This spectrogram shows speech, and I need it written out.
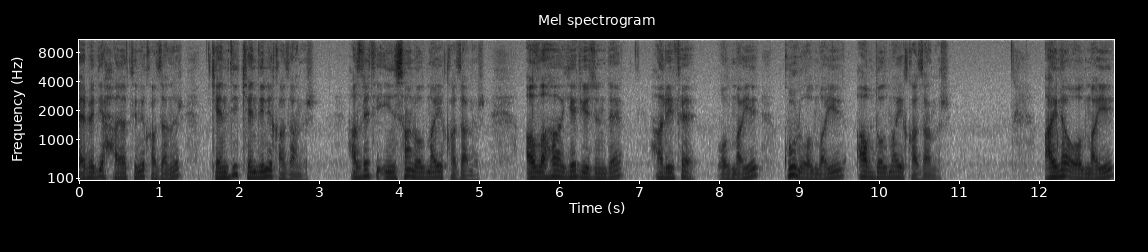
ebedi hayatını kazanır, kendi kendini kazanır. Hazreti insan olmayı kazanır. Allah'a yeryüzünde halife olmayı, kul olmayı, abd olmayı kazanır. Ayna olmayı,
